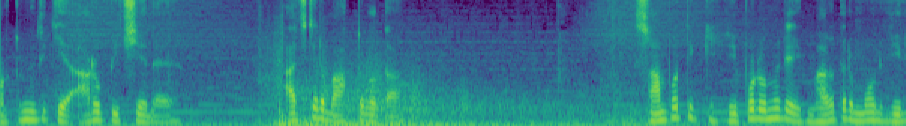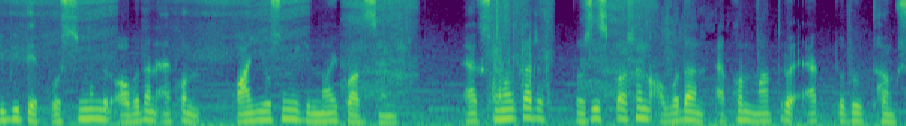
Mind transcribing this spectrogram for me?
অর্থনীতিকে আরও পিছিয়ে দেয়। আজকের বাস্তবতা। সাম্প্রতিক রিপোর্ট অনুযায়ী ভারতের মোট জিডিপিতে পশ্চিমবঙ্গের অবদান এখন পাঁচ দশমিক নয় পার্সেন্ট। এক সময়কার পঁচিশ পার্সেন্ট অবদান এখন মাত্র এক চতুর্থাংশ।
